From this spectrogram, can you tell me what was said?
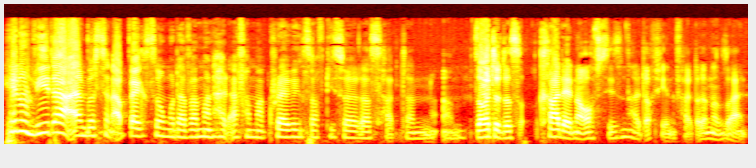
hin und wieder ein bisschen Abwechslung oder wenn man halt einfach mal Cravings auf dies oder das hat, dann ähm, sollte das gerade in der Offseason halt auf jeden Fall drinnen sein.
